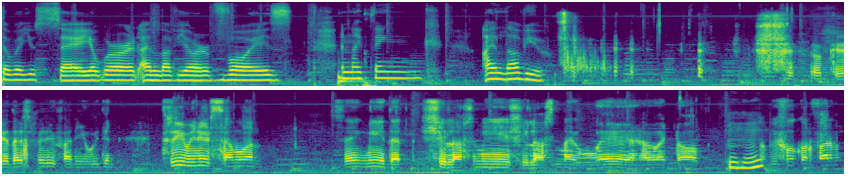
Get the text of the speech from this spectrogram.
the way you say a word, I love your voice, and I think I love you. Okay, that's very funny. Within three minutes, someone saying me that she loves me, she loves my way, how I talk. Mm-hmm. So before confirming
